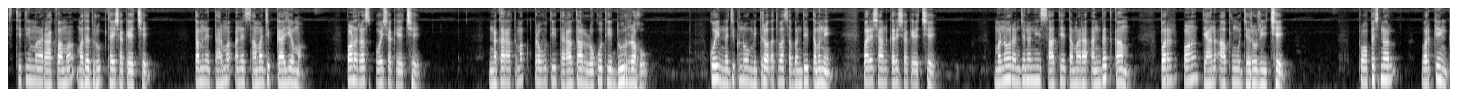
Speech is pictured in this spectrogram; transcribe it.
સ્થિતિમાં રાખવામાં મદદરૂપ થઈ શકે છે. તમને ધર્મ અને સામાજિક કાર્યમાં પણ રસ હોઈ શકે છે. નકારાત્મક પ્રવૃત્તિ ધરાવતા લોકોથી દૂર રહો. કોઈ નજીકનો મિત્ર અથવા સંબંધી તમને પરેશાન કરી શકે છે. મનોરંજનની સાથે તમારા અંગત કામ પર પણ ધ્યાન આપવું જરૂરી છે. પ્રોફેશનલ વર્કિંગ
